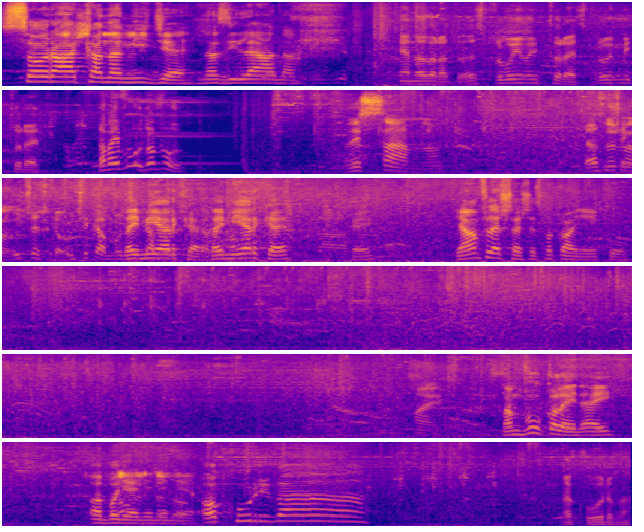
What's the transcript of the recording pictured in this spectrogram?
Soraka na midzie, na Zileana. Nie, no dobra, to spróbujmy turret, spróbujmy turret. Dawaj wół, dawaj wół. On jest sam, no. Teraz uciekamy, uciekamy. Daj mi jarkę, daj mi jarkę. Okej. Ja mam flash jeszcze, spokojnie, Iku. Nice. Mam W kolejny, ej. O, bo nie, nie, nie, nie. O kurwa! No kurwa.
